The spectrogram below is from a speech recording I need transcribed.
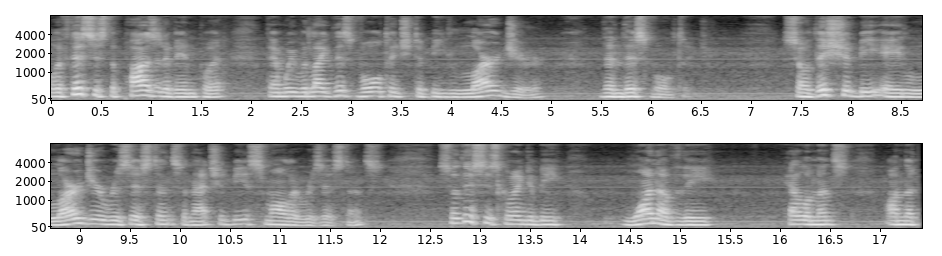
Well, if this is the positive input, then we would like this voltage to be larger than this voltage. So this should be a larger resistance and that should be a smaller resistance. So this is going to be one of the elements on the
